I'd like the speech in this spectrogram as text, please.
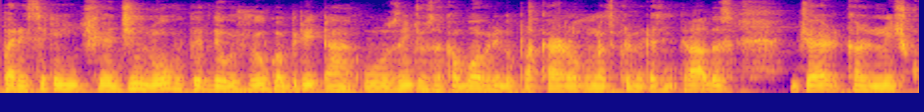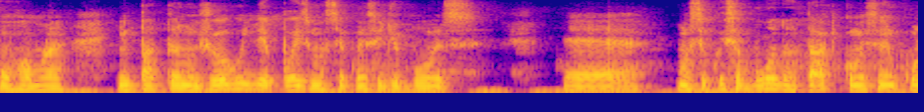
Parecia que a gente ia de novo perder o jogo. Abri, ah, os Angels acabou abrindo o placar logo nas primeiras entradas. Jared Kalinic com home empatando o jogo e depois uma sequência de boas. É, uma sequência boa do ataque, começando com o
